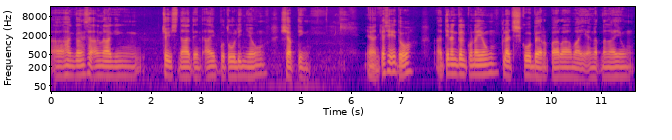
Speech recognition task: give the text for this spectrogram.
Ah, hanggang sa ang naging choice natin ay putulin yung shafting. Yan, kasi ito, ah, tinanggal ko na yung clutch cover para maiangat na nga yung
